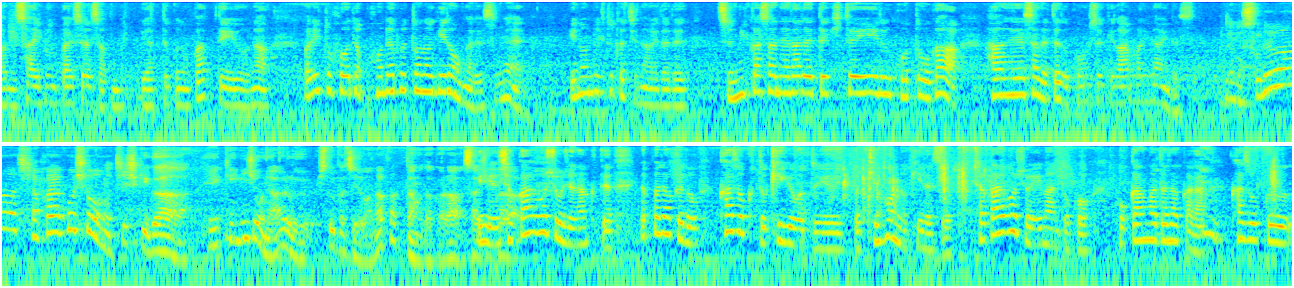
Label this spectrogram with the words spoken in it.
あの再分配政策もやっていくのかっていうような割と骨骨太の議論がですねいろんな人たちの間で積み重ねられてきていることが反映されてる痕跡があんまりないんです。でもそれは社会保障の知識が平均以上にある人たちではなかったのだから最初いや社会保障じゃなくてやっぱだけど家族と企業というやっぱ基本の木ですよ。社会保障は今のところ補完型だから家族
